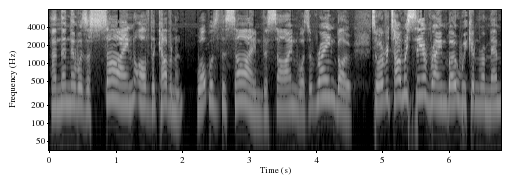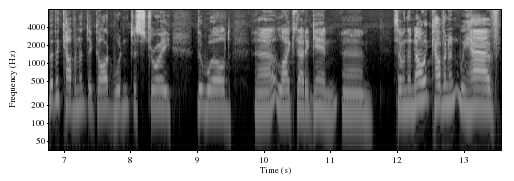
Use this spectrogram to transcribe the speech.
And then there was a sign of the covenant. What was the sign? The sign was a rainbow. So every time we see a rainbow, we can remember the covenant that God wouldn't destroy the world uh, like that again. Um, so in the Noahic covenant, we have,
